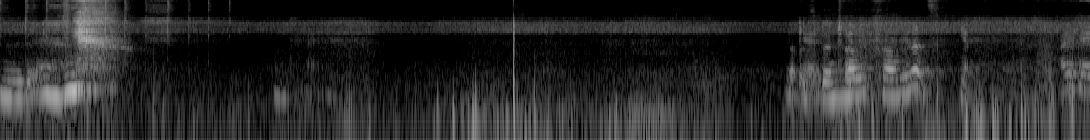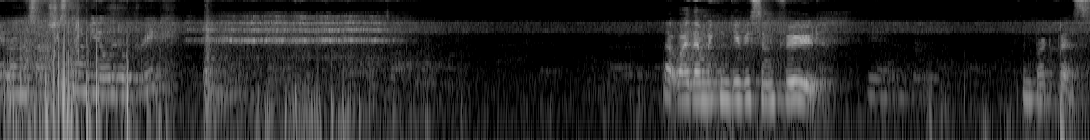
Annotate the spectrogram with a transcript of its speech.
Nearly there. Okay. That Okay, good. 12. 12, 12 minutes. Okay, Rhonda, so it's just gonna be a little prick. That way, then we can give you some food, Yeah. some breakfast.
